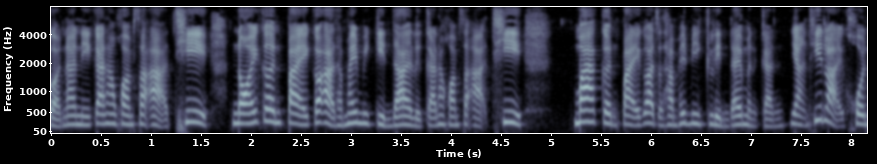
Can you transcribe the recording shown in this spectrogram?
ก่อนหน้านี้ การทำความสะอาดที่น้อยเกินไปก็อาจทำให้มีกลิ่นได้ หรือการทำความสะอาดที่ มากเกินไปก็อาจจะทำให้มีกลิ่นได้เหมือนกัน อย่างที่หลายคน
